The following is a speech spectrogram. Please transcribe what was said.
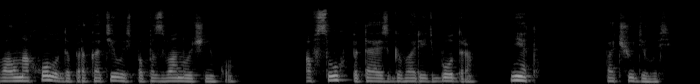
Волна холода прокатилась по позвоночнику, а вслух, пытаясь говорить бодро, «Нет», почудилось.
